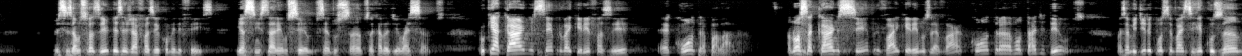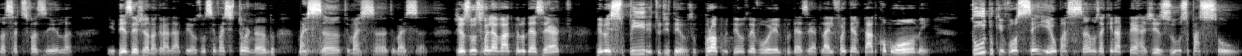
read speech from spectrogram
Precisamos fazer, desejar fazer como ele fez. E assim estaremos sendo santos a cada dia mais santos. Porque a carne sempre vai querer fazer é, contra a palavra. A nossa carne sempre vai querer nos levar contra a vontade de Deus. Mas à medida que você vai se recusando a satisfazê-la e desejando agradar a Deus, você vai se tornando mais santo e mais santo e mais santo. Jesus foi levado pelo deserto pelo Espírito de Deus. O próprio Deus levou ele para o deserto. Lá ele foi tentado como homem. Tudo que você e eu passamos aqui na terra, Jesus passou.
